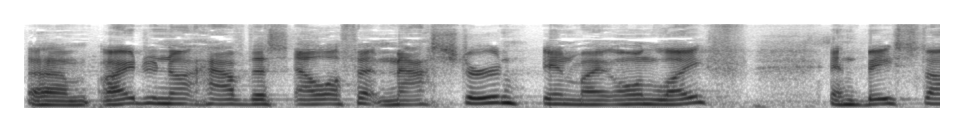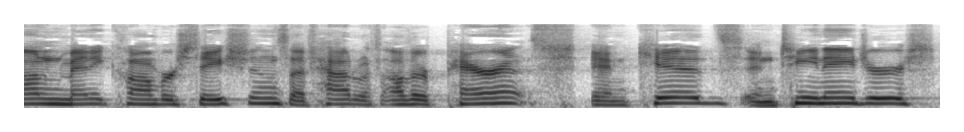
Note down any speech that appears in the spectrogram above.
Um, I do not have this elephant mastered in my own life. And based on many conversations I've had with other parents and kids and teenagers,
